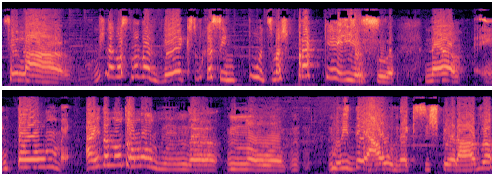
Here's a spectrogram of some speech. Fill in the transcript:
sei lá, uns negócios nada a ver, que tu fica assim, putz, mas pra que isso? Né? Então, ainda não estamos no, no, no ideal, né, que se esperava,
